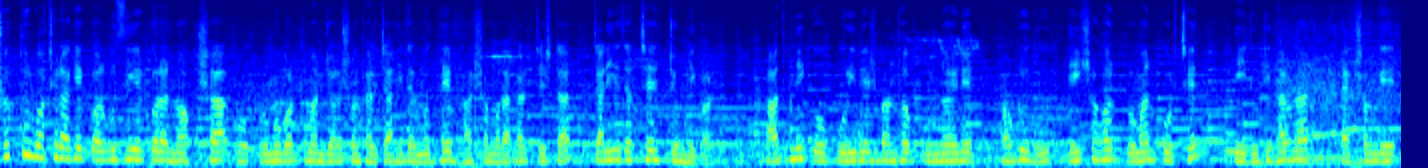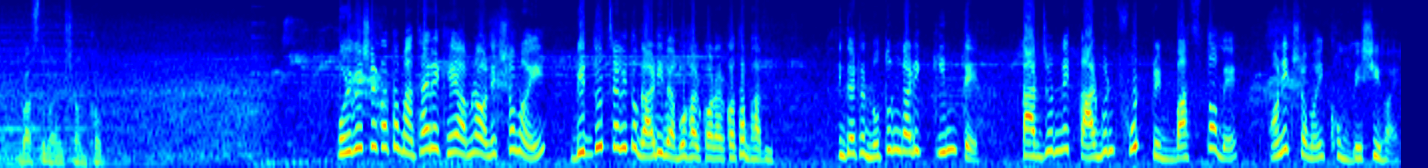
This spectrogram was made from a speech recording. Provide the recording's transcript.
সত্তর বছর আগে করবুজিয়ের করা নকশা ও ক্রমবর্ধমান জনসংখ্যার চাহিদার মধ্যে ভারসাম্য রাখার চেষ্টা চালিয়ে যাচ্ছে চণ্ডীগড়। আধুনিক ও পরিবেশ বান্ধব উন্নয়নের অগ্রদূত এই শহর প্রমাণ করছে এই দুটি ধারণা একসঙ্গে বাস্তবায়ন সম্ভব। পরিবেশের কথা মাথায় রেখে আমরা অনেক সময় বিদ্যুৎ চালিত গাড়ি ব্যবহার করার কথা ভাবি। কিন্তু একটা নতুন গাড়ি কিনতে তার জন্য কার্বন ফুটপ্রিন্ট বাস্তবে অনেক সময় খুব বেশি হয়।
